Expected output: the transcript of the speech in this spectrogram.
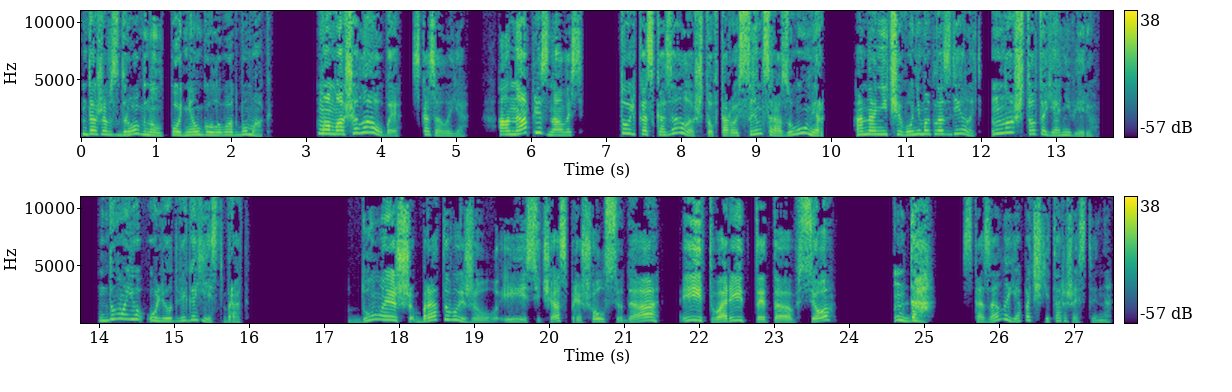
даже вздрогнул, поднял голову от бумаг. «Мамаша Лаубе», — сказала я. Она призналась. Только сказала, что второй сын сразу умер. Она ничего не могла сделать, но что-то я не верю. Думаю, у Людвига есть брат. Думаешь, брат выжил и сейчас пришел сюда и творит это все? Да, сказала я почти торжественно.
